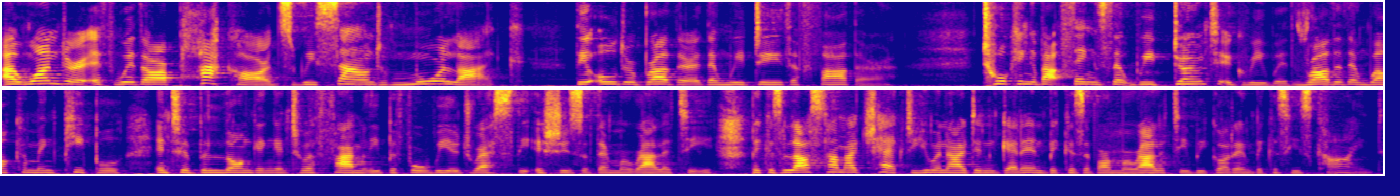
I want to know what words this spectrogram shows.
I wonder if with our placards we sound more like the older brother than we do the father, talking about things that we don't agree with rather than welcoming people into belonging into a family before we address the issues of their morality. Because last time I checked, you and I didn't get in because of our morality, we got in because he's kind.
